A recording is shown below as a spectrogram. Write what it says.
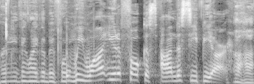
or anything like that before? We want you to focus on the CPR. Uh huh.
